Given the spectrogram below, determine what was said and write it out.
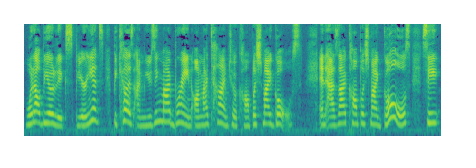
what I'll be able to experience because I'm using my brain on my time to accomplish my goals. And as I accomplish my goals, see,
